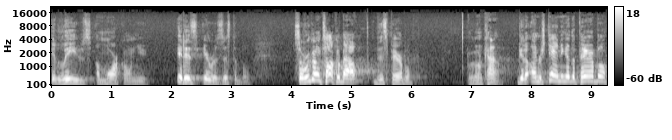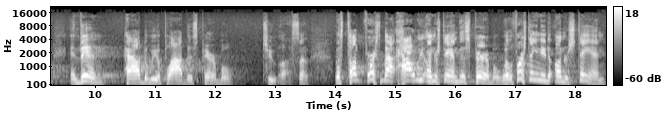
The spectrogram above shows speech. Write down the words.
it leaves a mark on you. It is irresistible. So, we're going to talk about this parable. We're going to kind of get an understanding of the parable, and then how do we apply this parable to us? So, Let's talk first about how do we understand this parable. Well, the first thing you need to understand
